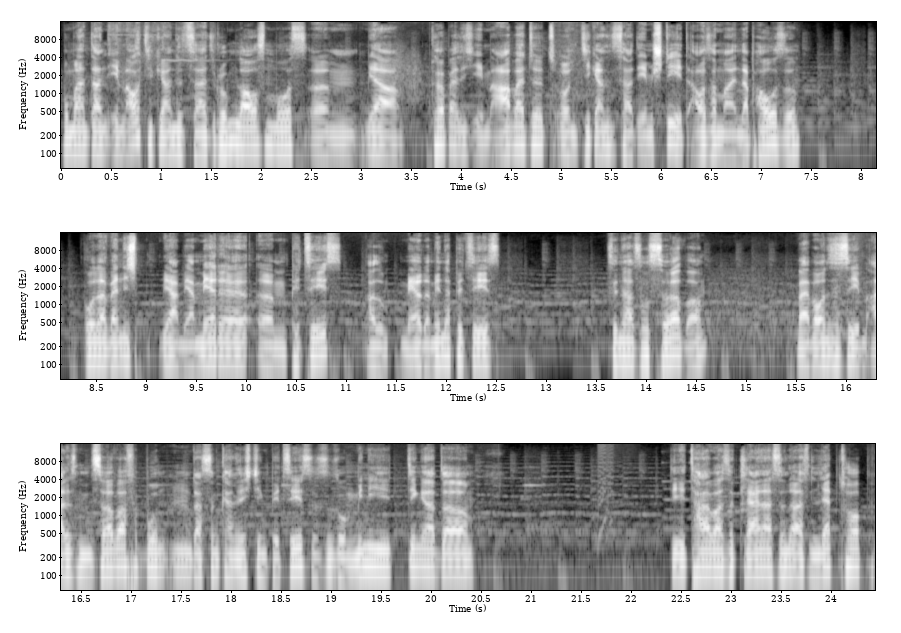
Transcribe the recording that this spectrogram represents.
wo man dann eben auch die ganze Zeit rumlaufen muss, ähm, ja, körperlich eben arbeitet und die ganze Zeit eben steht, außer mal in der Pause, oder wenn ich, ja, haben mehrere ähm, PCs, also mehr oder minder PCs, sind halt so Server. Weil bei uns ist eben alles mit dem Server verbunden. Das sind keine richtigen PCs, das sind so Mini-Dinger da. Die teilweise kleiner sind als ein Laptop.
